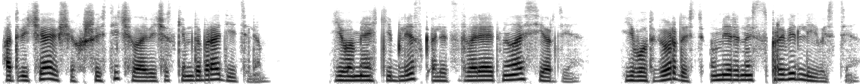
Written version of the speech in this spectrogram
отвечающих шести человеческим добродетелям. Его мягкий блеск олицетворяет милосердие, его твердость — умеренность справедливости,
